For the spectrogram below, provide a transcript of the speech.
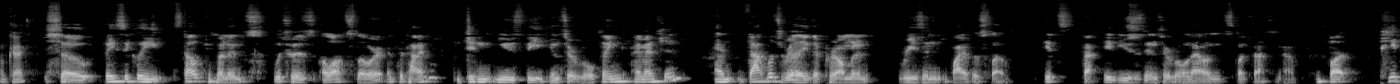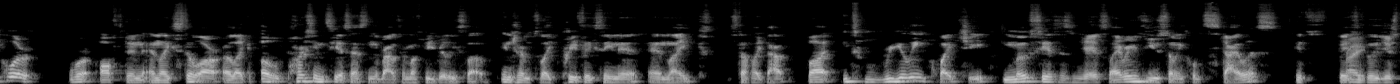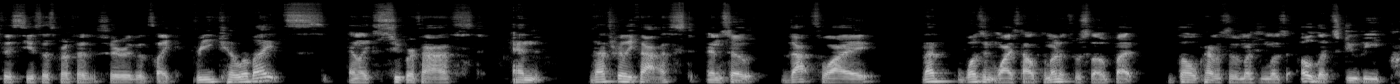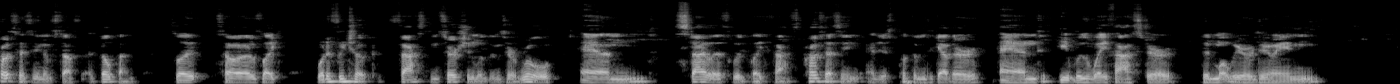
Okay. So basically, styled components, which was a lot slower at the time, didn't use the insert rule thing I mentioned, and that was really the predominant reason why it was slow. It's fa- it uses the insert rule now and it's much faster now. But people are were often and like still are are like, oh, parsing CSS in the browser must be really slow in terms of like prefixing it and like stuff like that. But it's really quite cheap. Most CSS and JS libraries use something called Stylis. It's basically just this CSS processor that's like three kilobytes and like super fast. And that's really fast. And so that's why that wasn't why styled components was slow, but the whole premise of Emotion was, oh, let's do the processing of stuff at build time. So, so I was like, what if we took fast insertion with insert rule and stylis with like fast processing and just put them together and it was way faster than what we were doing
